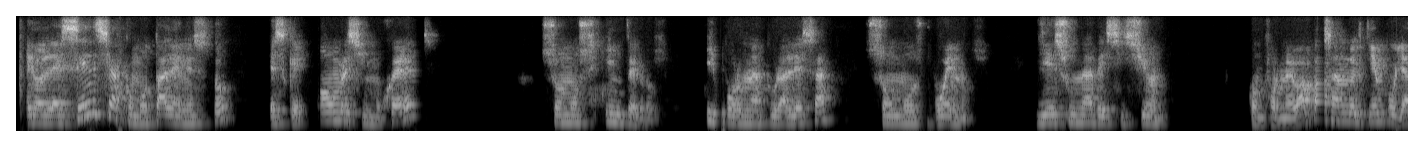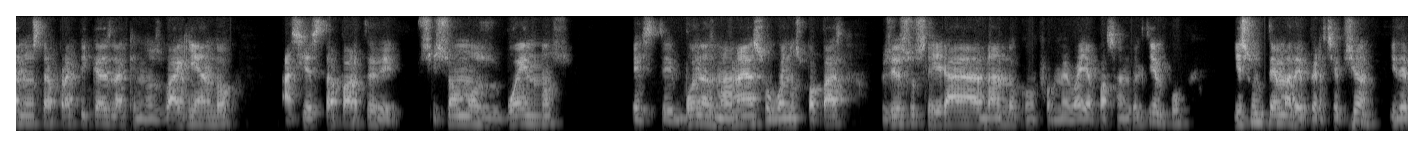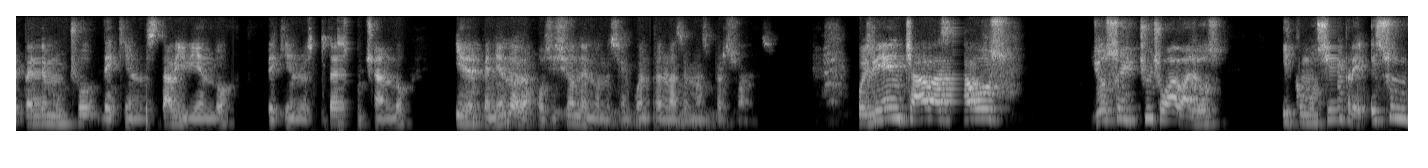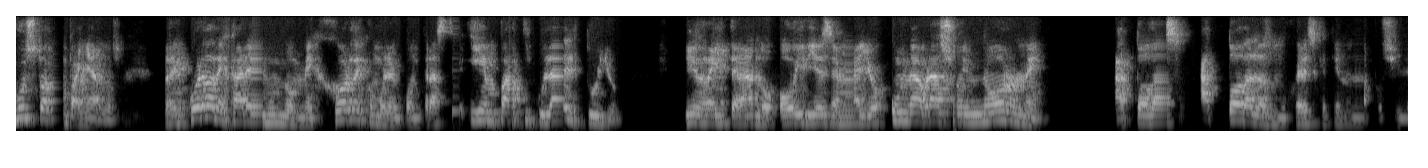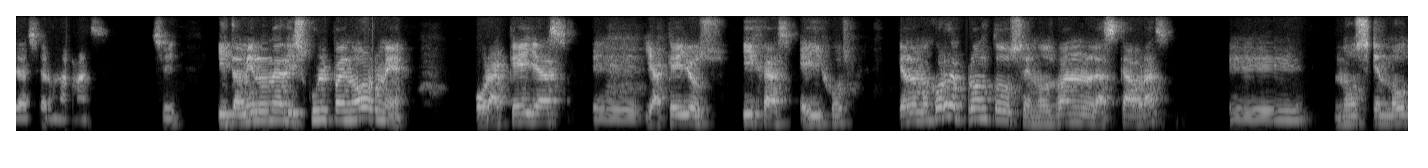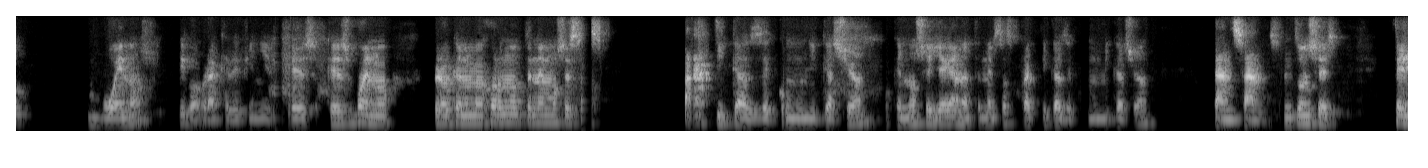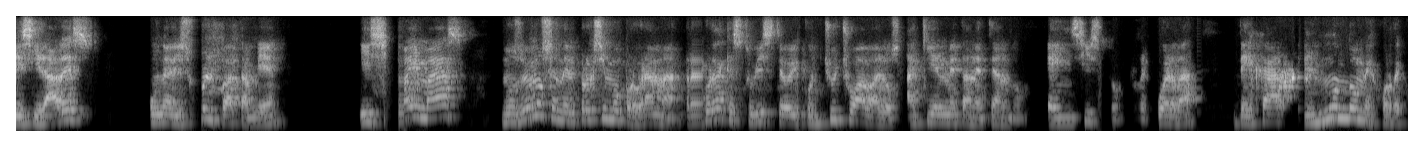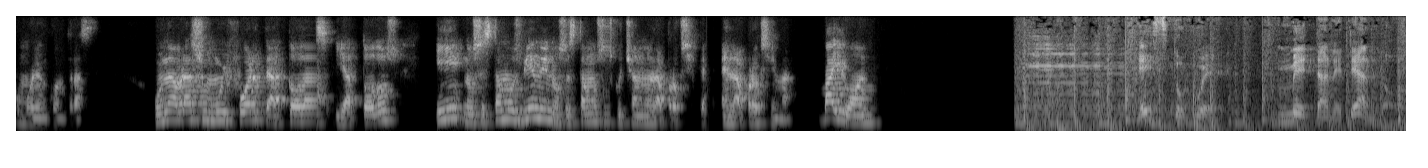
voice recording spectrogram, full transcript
Pero la esencia como tal en esto es que hombres y mujeres somos íntegros y por naturaleza somos buenos. Y es una decisión. Conforme va pasando el tiempo, ya nuestra práctica es la que nos va guiando hacia esta parte de si somos buenos, este, buenas mamás o buenos papás, pues eso se irá dando conforme vaya pasando el tiempo y es un tema de percepción y depende mucho de quien lo está viviendo, de quien lo está escuchando y dependiendo de la posición en donde se encuentran las demás personas. Pues bien, chavas, chavos, yo soy Chucho Ábalos y como siempre es un gusto acompañarlos. Recuerda dejar el mundo mejor de como lo encontraste y en particular el tuyo. Y reiterando, hoy 10 de mayo, un abrazo enorme a todas, a todas las mujeres que tienen la posibilidad de ser mamás, ¿sí? Y también una disculpa enorme por aquellas eh, y aquellos hijas e hijos que a lo mejor de pronto se nos van las cabras, eh, no siendo buenos, digo, habrá que definir qué es, qué es bueno, pero que a lo mejor no tenemos esas prácticas de comunicación, o que no se llegan a tener esas prácticas de comunicación tan sanas. Entonces, felicidades, una disculpa también. Y si no hay más, nos vemos en el próximo programa. Recuerda que estuviste hoy con Chucho Ábalos aquí en Metaneteando. E insisto, recuerda dejar el mundo mejor de como lo encontraste. Un abrazo muy fuerte a todas y a todos y nos estamos viendo y nos estamos escuchando en la próxima. En la próxima. Bye, on. Esto fue Metaneteando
